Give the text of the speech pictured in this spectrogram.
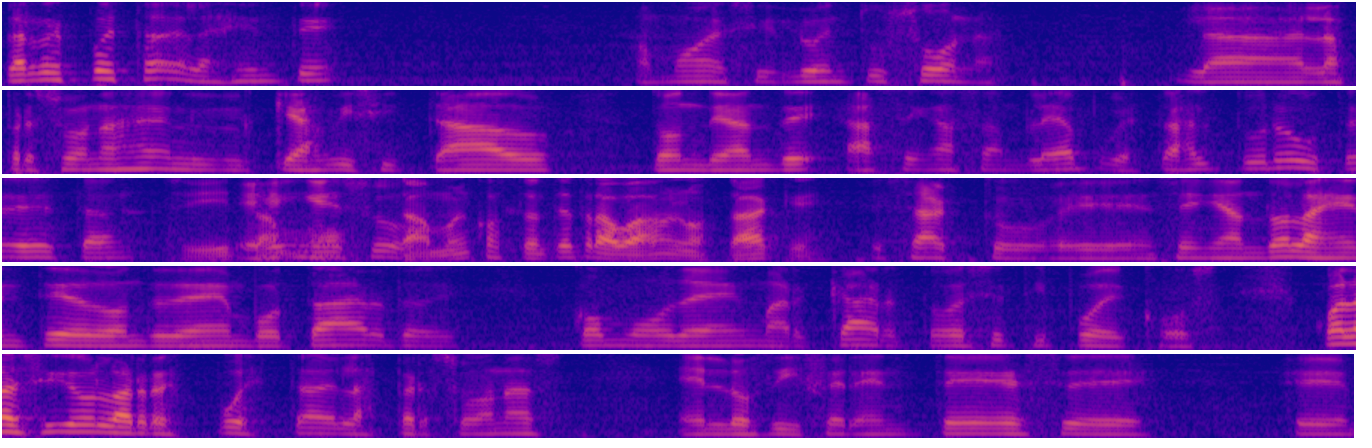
La respuesta de la gente, vamos a decirlo, en tu zona, la- las personas en el que has visitado, donde ande, hacen asamblea, porque a estas alturas ustedes están Sí, estamos, en eso. estamos en constante trabajo en los taques. Exacto, eh, enseñando a la gente de dónde deben votar, de cómo deben marcar, todo ese tipo de cosas. ¿Cuál ha sido la respuesta de las personas en los diferentes eh, em,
